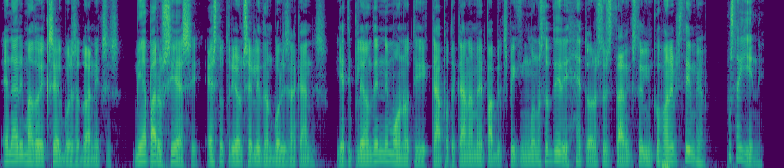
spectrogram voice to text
Ένα ρημάδο Excel μπορείς να το ανοίξεις. Μία παρουσίαση, έστω τριών σελίδων μπορείς να κάνεις. Γιατί πλέον δεν είναι μόνο ότι κάποτε κάναμε public speaking μόνο στον τύρι. Ε, τώρα στο ζητάνε και στο ελληνικό πανεπιστήμιο. Πώς θα γίνει;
